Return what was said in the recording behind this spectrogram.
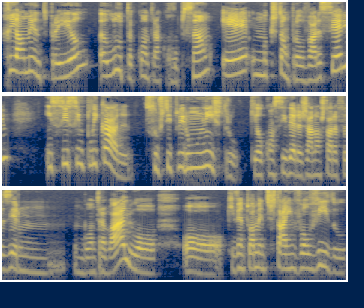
realmente para ele a luta contra a corrupção é uma questão para levar a sério e se isso implicar substituir um ministro que ele considera já não estar a fazer um, um bom trabalho ou, ou, que eventualmente está envolvido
